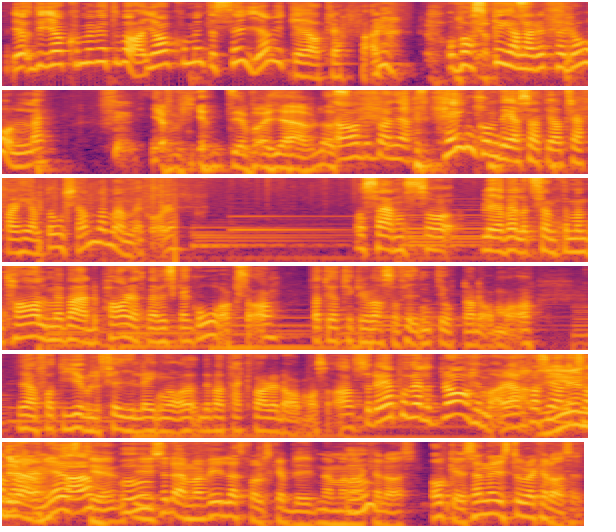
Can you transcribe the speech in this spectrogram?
Jag, jag, kommer, vet du vad, jag kommer inte säga vilka jag träffar. Och vad spelar det för roll? Jag vet, jag bara jävlas. Ja, det bara, tänk om det är så att jag träffar helt okända människor. Och sen så blir jag väldigt sentimental med värdparet när vi ska gå också. För att jag tycker det var så fint gjort av dem och jag har fått julfeeling och det var tack vare dem och så. Så det är på väldigt bra humör. Ja, det är ju liksom en drömgäst ja, ju. Mm. Det är ju mm. sådär man vill att folk ska bli när man mm. har kalas. Okej, okay, sen är det stora kalaset.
